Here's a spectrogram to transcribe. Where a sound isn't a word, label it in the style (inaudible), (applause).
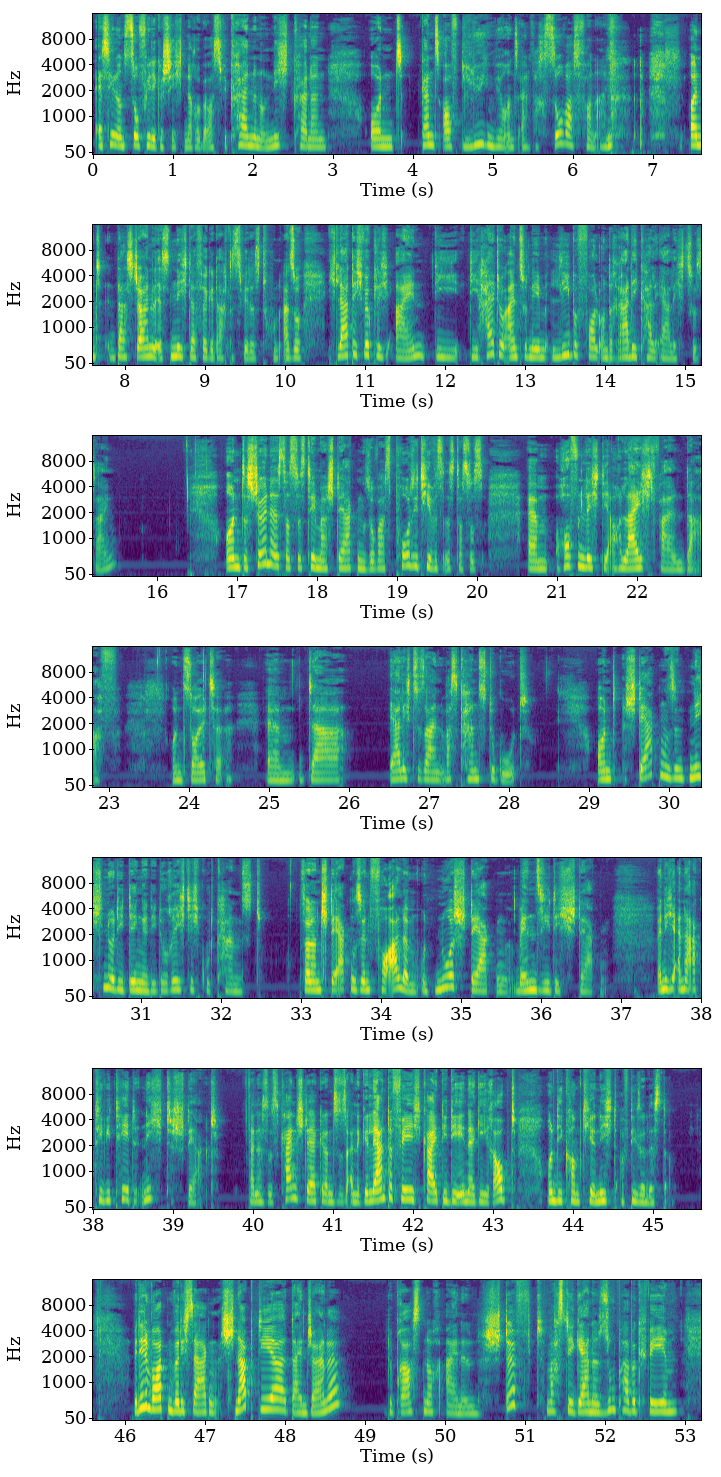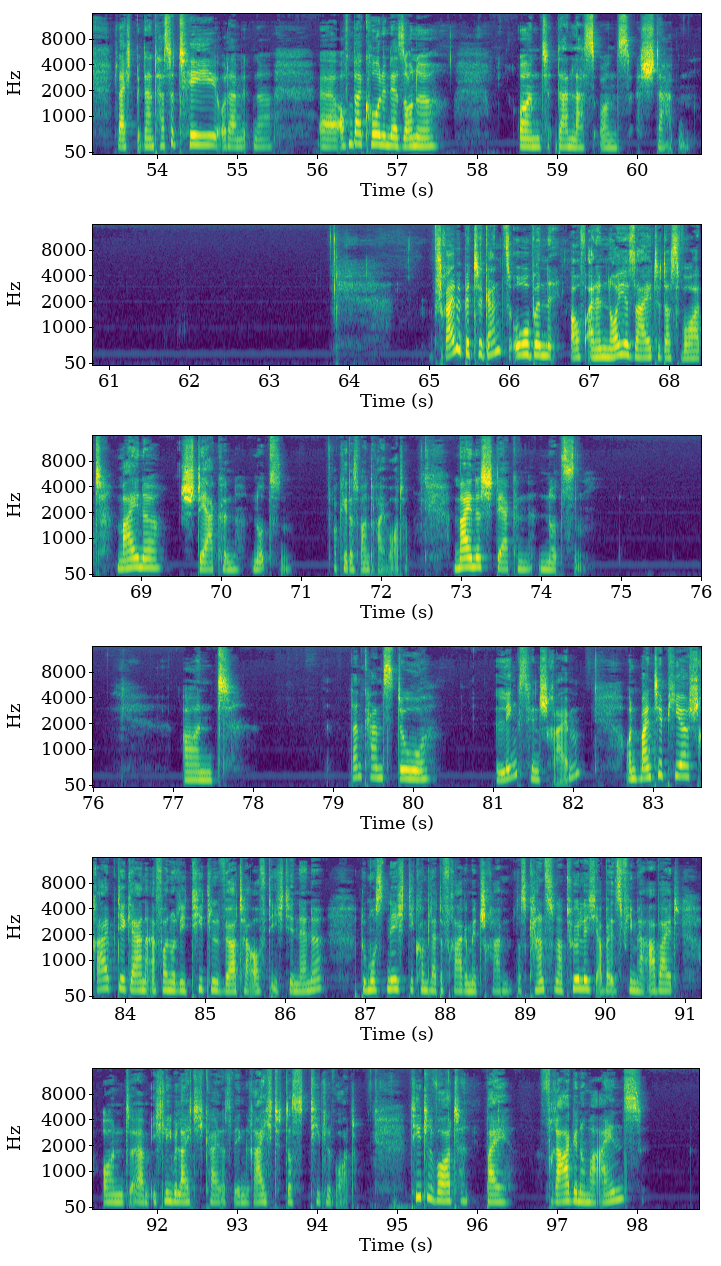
erzählen uns so viele Geschichten darüber, was wir können und nicht können und ganz oft lügen wir uns einfach sowas von an. (laughs) Und das Journal ist nicht dafür gedacht, dass wir das tun. Also ich lade dich wirklich ein, die, die Haltung einzunehmen, liebevoll und radikal ehrlich zu sein. Und das Schöne ist, dass das Thema Stärken so was Positives ist, dass es ähm, hoffentlich dir auch leicht fallen darf und sollte, ähm, da ehrlich zu sein, was kannst du gut? Und Stärken sind nicht nur die Dinge, die du richtig gut kannst sondern Stärken sind vor allem und nur Stärken, wenn sie dich stärken. Wenn dich eine Aktivität nicht stärkt, dann ist es keine Stärke, dann ist es eine gelernte Fähigkeit, die die Energie raubt und die kommt hier nicht auf diese Liste. Mit den Worten würde ich sagen, schnapp dir dein Journal. Du brauchst noch einen Stift, machst dir gerne super bequem, vielleicht mit einer Tasse Tee oder mit einer äh, auf dem Balkon in der Sonne. Und dann lass uns starten. Schreibe bitte ganz oben auf eine neue Seite das Wort meine Stärken nutzen. Okay, das waren drei Worte. Meine Stärken nutzen. Und dann kannst du links hinschreiben. Und mein Tipp hier, schreib dir gerne einfach nur die Titelwörter auf, die ich dir nenne. Du musst nicht die komplette Frage mitschreiben. Das kannst du natürlich, aber ist viel mehr Arbeit. Und ähm, ich liebe Leichtigkeit, deswegen reicht das Titelwort. Titelwort bei Frage Nummer 1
